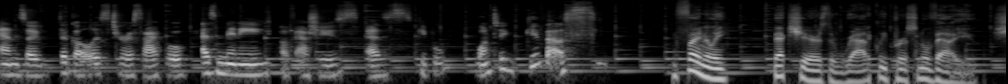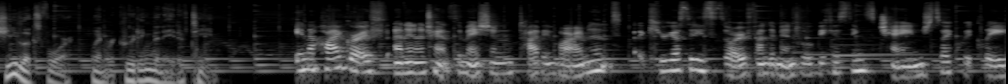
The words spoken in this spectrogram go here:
And so the goal is to recycle as many of our shoes as people want to give us. And finally, Beck shares the radically personal value she looks for when recruiting the native team. In a high growth and in a transformation type environment, curiosity is so fundamental because things change so quickly.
